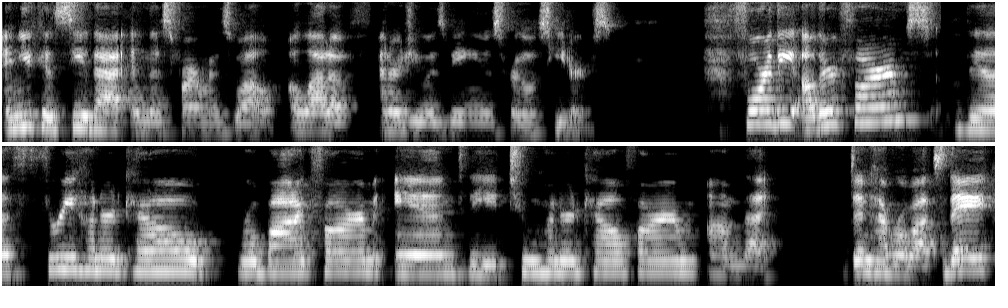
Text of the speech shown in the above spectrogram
And you can see that in this farm as well. A lot of energy was being used for those heaters. For the other farms, the 300 cow robotic farm and the 200 cow farm um, that didn't have robots, they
